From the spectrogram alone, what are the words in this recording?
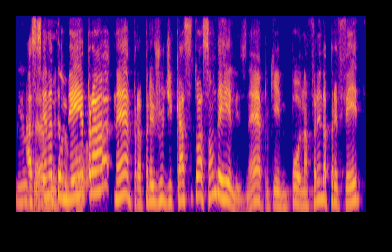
Deus. cena muito também é bom. pra, né, pra prejudicar a situação deles, né? Porque, pô, na frente da prefeita,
